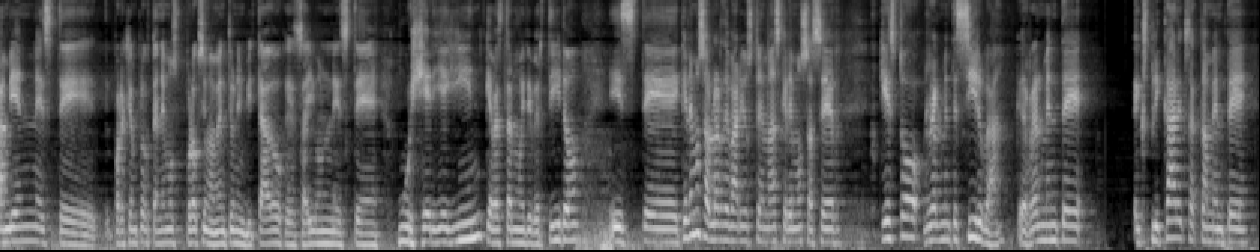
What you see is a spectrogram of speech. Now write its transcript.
también, este, por ejemplo, tenemos próximamente un invitado que es ahí un, este, que va a estar muy divertido. Este, queremos hablar de varios temas, queremos hacer que esto realmente sirva, que realmente explicar exactamente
